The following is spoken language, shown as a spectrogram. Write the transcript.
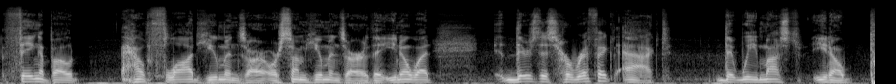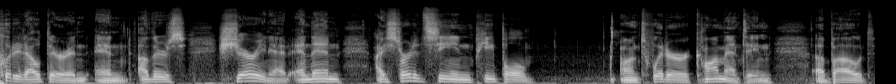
thing about how flawed humans are, or some humans are, that, you know what, there's this horrific act that we must, you know, put it out there and, and others sharing it. And then I started seeing people on Twitter commenting about,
